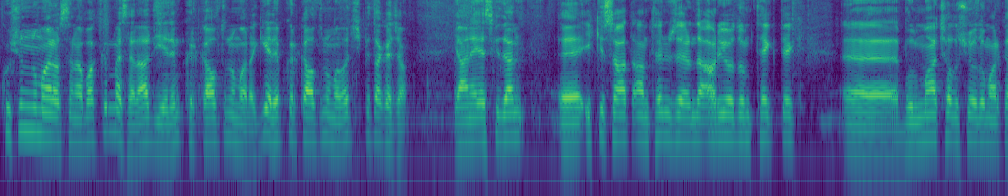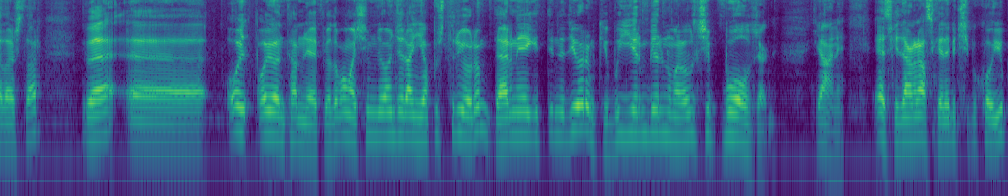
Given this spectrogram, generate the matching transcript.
kuşun numarasına bakın. Mesela diyelim 46 numara. Gelip 46 numaralı çipi takacağım. Yani eskiden 2 saat anten üzerinde arıyordum. Tek tek e, bulmaya çalışıyordum arkadaşlar. Ve e, o, o yöntemle yapıyordum. Ama şimdi önceden yapıştırıyorum. Derneğe gittiğimde diyorum ki bu 21 numaralı çip bu olacak. Yani eskiden rastgele bir çipi koyup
